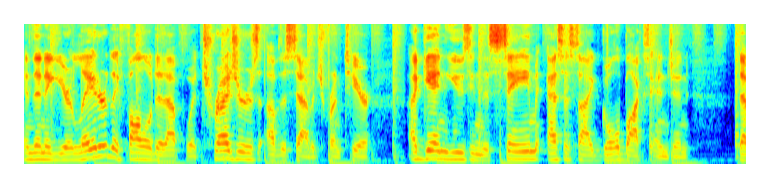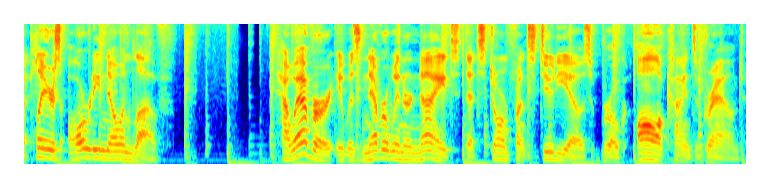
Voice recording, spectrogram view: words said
and then a year later, they followed it up with Treasures of the Savage Frontier, again using the same SSI Goldbox engine that players already know and love. However, it was Neverwinter Nights that Stormfront Studios broke all kinds of ground.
